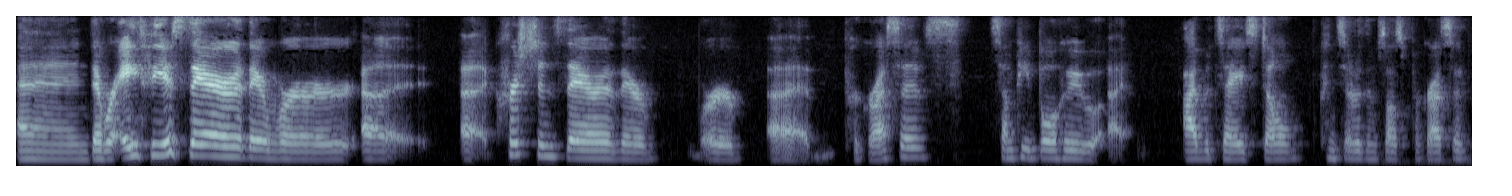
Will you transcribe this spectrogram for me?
And there were atheists there there were uh, uh, christians there there were uh, progressives some people who I, I would say still consider themselves progressive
